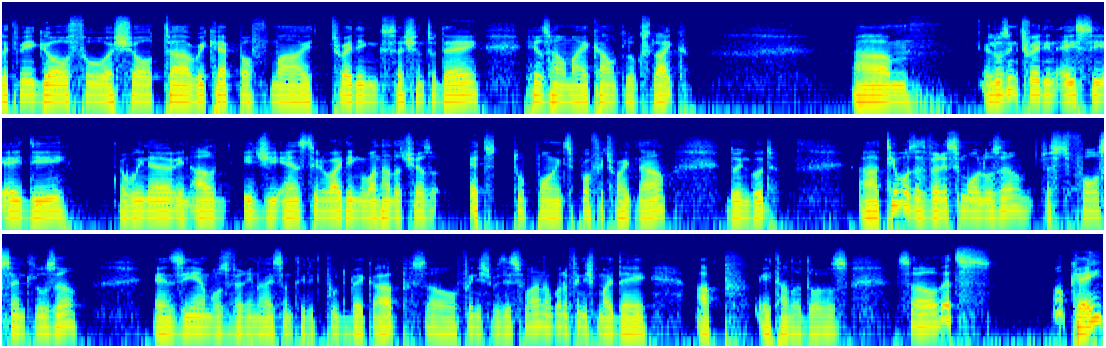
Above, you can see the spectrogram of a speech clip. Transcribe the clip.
Let me go through a short uh, recap of my trading session today. Here's how my account looks like. Um, a losing trade in ACAD, a winner in RGEN, still riding 100 shares at 2 points profit right now, doing good. Uh, T was a very small loser, just 4 cent loser. And ZM was very nice until it pulled back up. So finished with this one. I'm going to finish my day up $800. So that's okay.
